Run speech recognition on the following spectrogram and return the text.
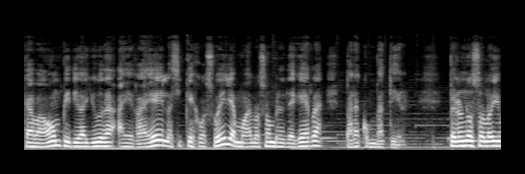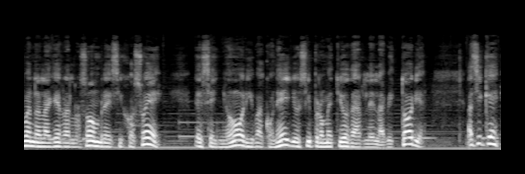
Gabaón pidió ayuda a Israel, así que Josué llamó a los hombres de guerra para combatir. Pero no solo iban a la guerra los hombres y Josué, el Señor iba con ellos y prometió darle la victoria. Así que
